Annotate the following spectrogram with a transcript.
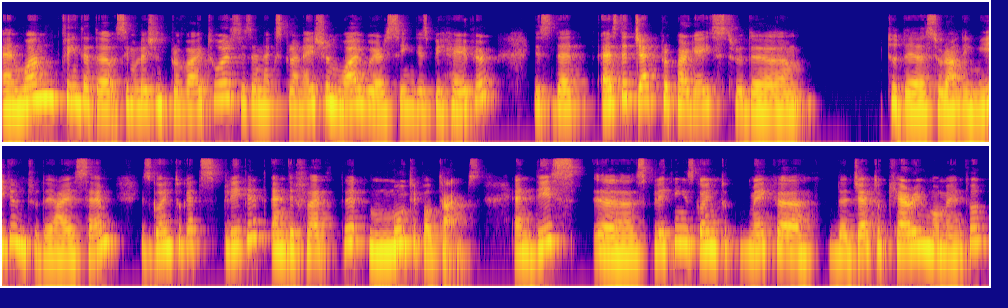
And one thing that the simulations provide to us is an explanation why we are seeing this behavior is that as the jet propagates through the to the surrounding medium, to the ISM, is going to get splitted and deflected multiple times. And this uh, splitting is going to make uh, the jet to carry momentum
